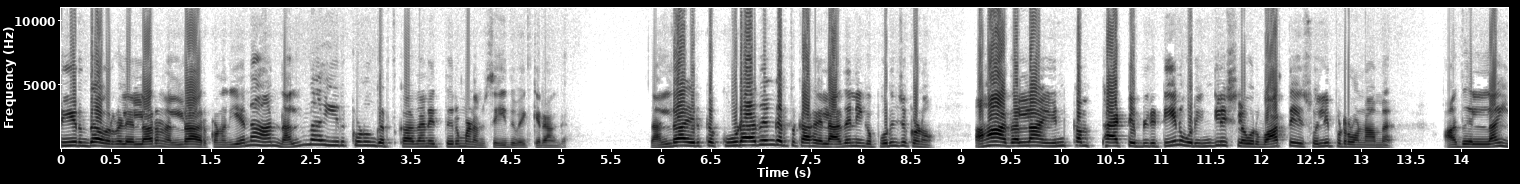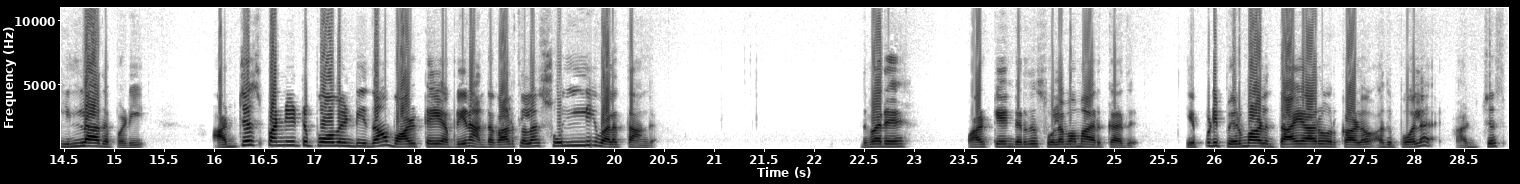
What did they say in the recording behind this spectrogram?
தீர்ந்து அவர்கள் எல்லாரும் நல்லா இருக்கணும். ஏன்னா நல்லா இருக்கணுங்கிறதுக்காக தானே திருமணம் செய்து வைக்கிறாங்க. நல்லா இருக்கக்கூடாதுங்கிறதுக்காக இல்லை அதை நீங்க புரிஞ்சுக்கணும். ஆஹா அதெல்லாம் இன்கம்பேட்டபிலிட்டின்னு ஒரு இங்கிலீஷ்ல ஒரு வார்த்தையை சொல்லிவிடுறோம் நாம. அதெல்லாம் இல்லாதபடி அட்ஜஸ்ட் பண்ணிட்டு போக வேண்டியதுதான் வாழ்க்கை அப்படின்னு அந்த காலத்துலலாம் சொல்லி வளர்த்தாங்க. இது பாரு வாழ்க்கைங்கிறது சுலபமா இருக்காது. எப்படி பெருமாளும் தாயாரும் இருக்காளோ அது போல அட்ஜஸ்ட்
